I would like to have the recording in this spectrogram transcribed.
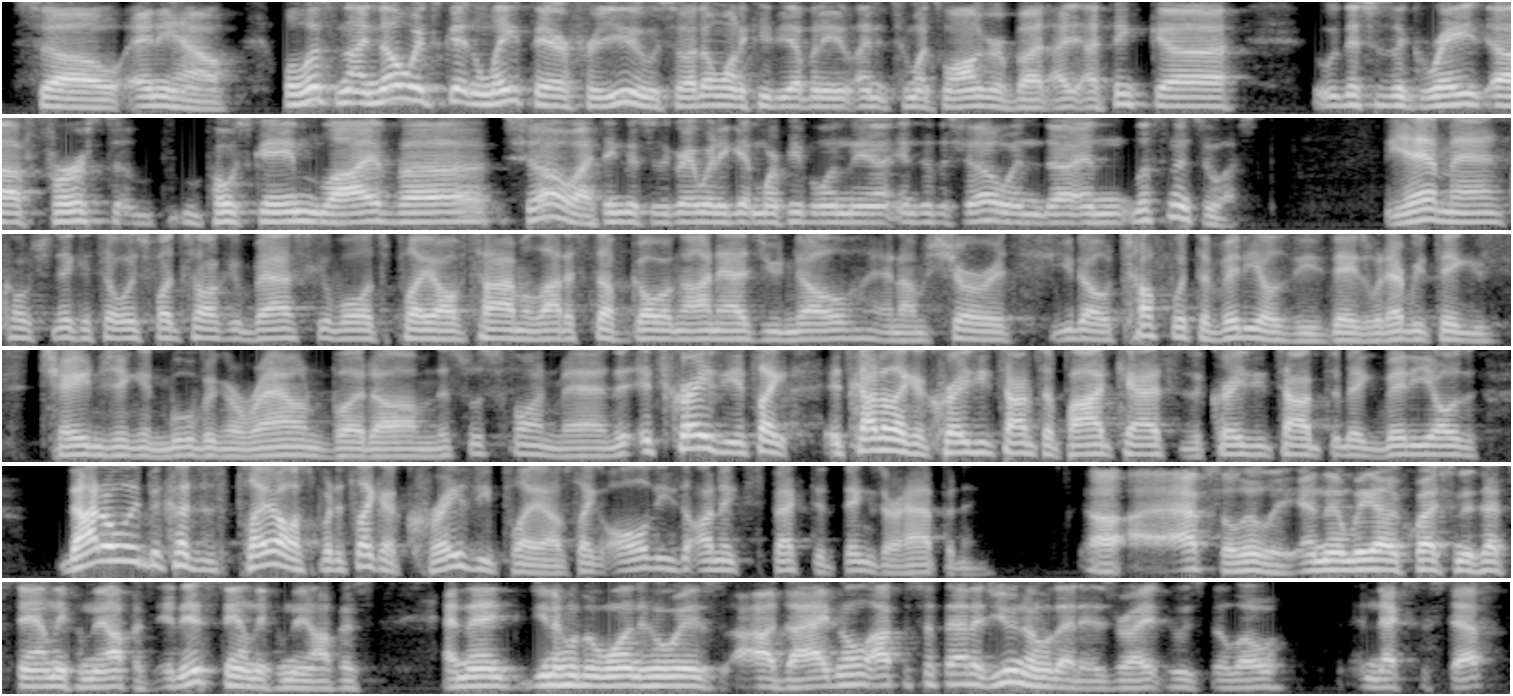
So anyhow, well, listen, I know it's getting late there for you, so I don't want to keep you up any, any too much longer. But I, I think uh, this is a great uh, first post game live uh, show. I think this is a great way to get more people in the into the show and uh, and listening to us. Yeah, man, Coach Nick, it's always fun talking basketball. It's playoff time, a lot of stuff going on, as you know, and I'm sure it's you know tough with the videos these days when everything's changing and moving around. But um, this was fun, man. It's crazy. It's like it's kind of like a crazy time to podcast. It's a crazy time to make videos not only because it's playoffs, but it's like a crazy playoffs. Like all these unexpected things are happening. Uh, absolutely. And then we got a question: Is that Stanley from The Office? It is Stanley from The Office. And then you know who the one who is uh, diagonal opposite that is? You know who that is, right? Who's below next to Steph?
